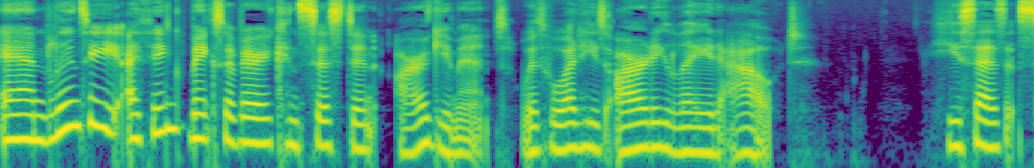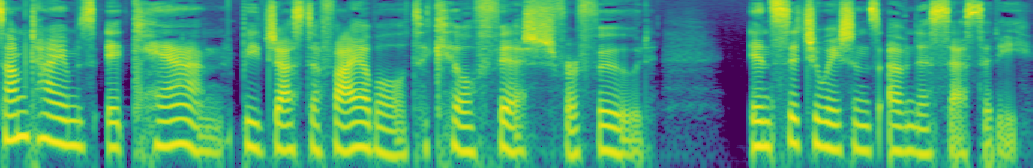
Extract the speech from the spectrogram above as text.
And Linzey, I think, makes a very consistent argument with what he's already laid out. He says sometimes it can be justifiable to kill fish for food in situations of necessity.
